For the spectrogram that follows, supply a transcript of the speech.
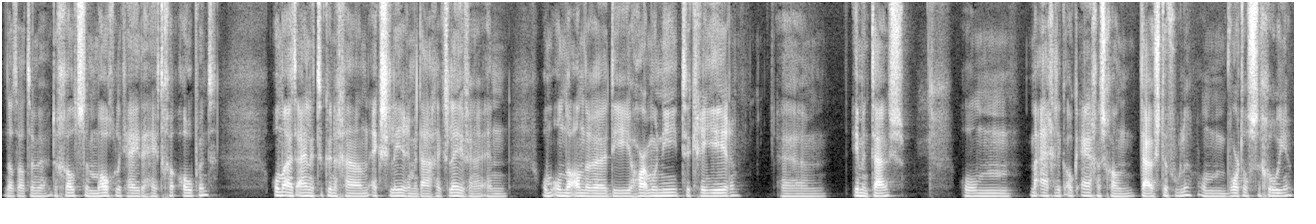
dat dat de, de grootste mogelijkheden heeft geopend. Om uiteindelijk te kunnen gaan excelleren in mijn dagelijks leven. En om onder andere die harmonie te creëren ehm, in mijn thuis. Om me eigenlijk ook ergens gewoon thuis te voelen. Om wortels te groeien.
